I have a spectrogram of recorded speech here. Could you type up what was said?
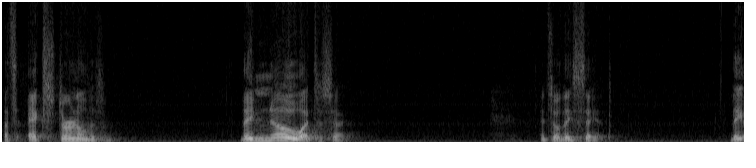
That's externalism. They know what to say. And so they say it. They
